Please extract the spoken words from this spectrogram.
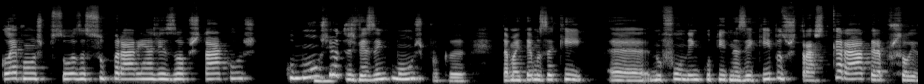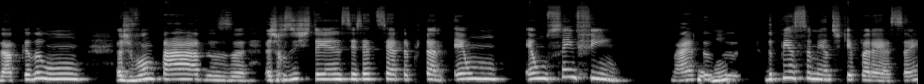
que levam as pessoas a superarem às vezes obstáculos comuns e outras vezes incomuns, porque também temos aqui, uh, no fundo, incutido nas equipas os traços de caráter, a personalidade de cada um, as vontades, uh, as resistências, etc. Portanto, é um, é um sem fim não é? de, uhum de pensamentos que aparecem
